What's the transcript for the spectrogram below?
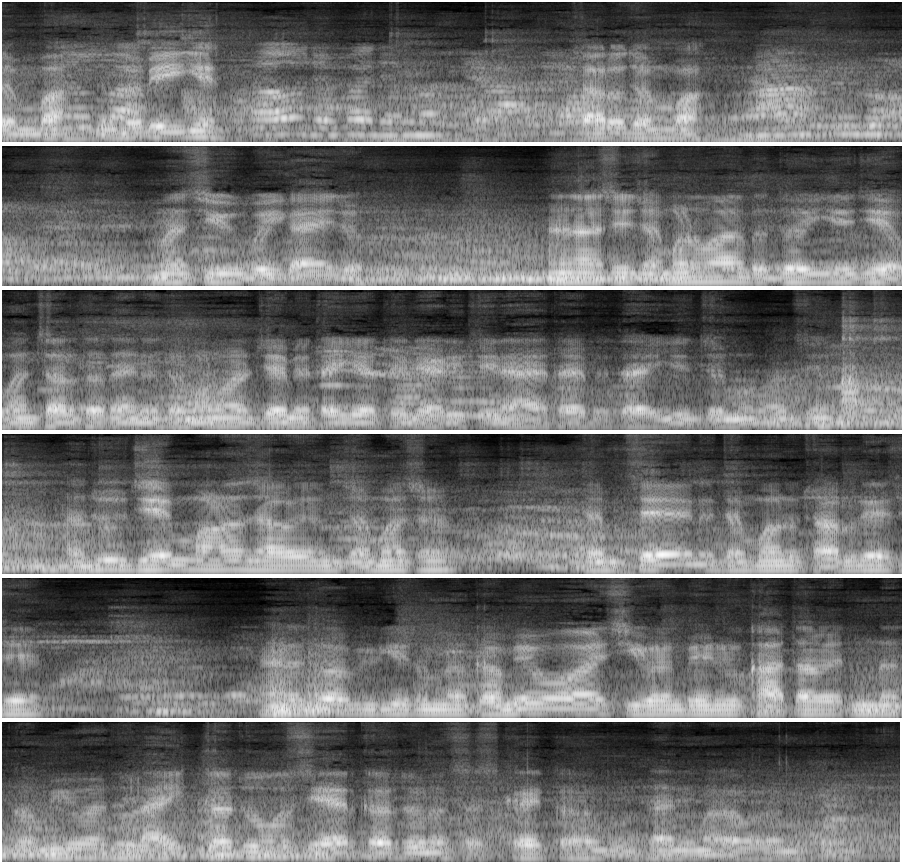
જમવા જમવા જમવા ચાલો જમવા મને શિવભાઈ ગાય જો અને આ છે જમણવાર બધો અહીંયા જે હવન ચાલતા હતા એને જમણવાર જે અમે તૈયાર થઈ રેડી થઈને આવ્યા હતા બધા અહીંયા જમણવાર છે હજુ જેમ માણસ આવે એમ જમા છે જમશે ને જમવાનું ચાલુ રહે છે અને જો આ વીડિયો તમને ગમ્યો હોય શિવનભાઈનું ખાતા હોય તમને ગમ્યું હોય તો લાઈક કરજો શેર કરજો અને સબસ્ક્રાઈબ કરવા ભૂલતા નહીં મારા વાળા મિત્રો.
